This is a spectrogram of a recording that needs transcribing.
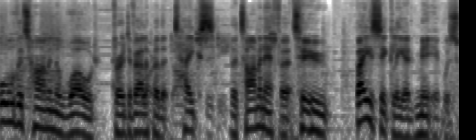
all the time in the world for a developer that takes the time and effort to basically admit it was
